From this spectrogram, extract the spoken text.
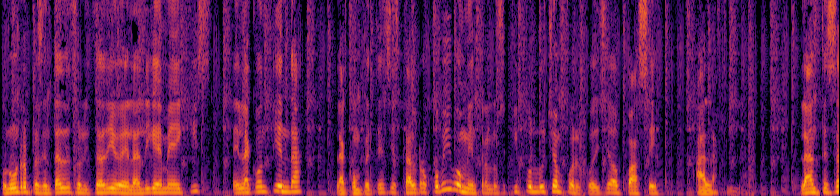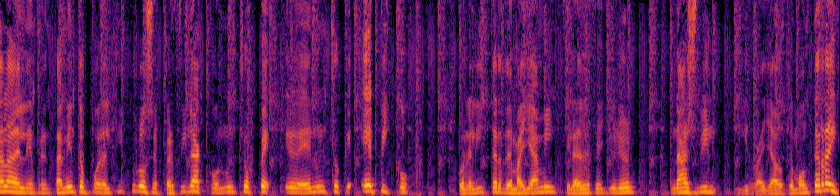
Con un representante solitario de la Liga MX en la contienda, la competencia está al rojo vivo mientras los equipos luchan por el codiciado pase a la final. La antesala del enfrentamiento por el título se perfila con un eh, en un choque épico con el Inter de Miami, Philadelphia Union, Nashville y Rayados de Monterrey.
